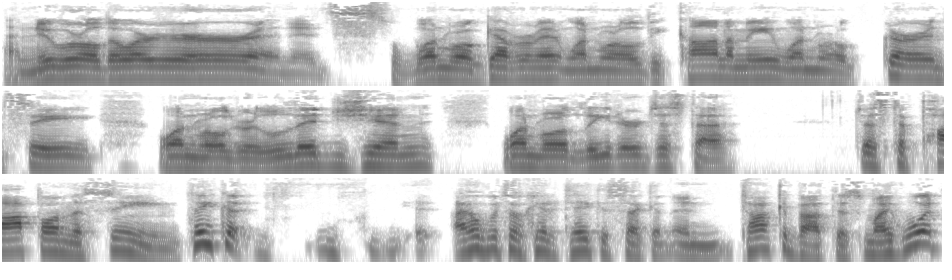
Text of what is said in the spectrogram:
a new world order and it's one world government, one world economy, one world currency, one world religion, one world leader, just to, just to pop on the scene. Think, I hope it's okay to take a second and talk about this, Mike. What,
